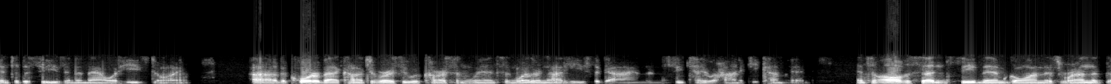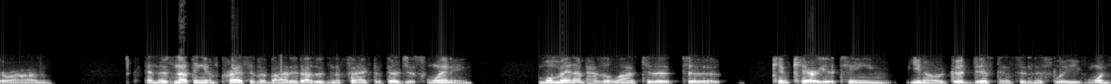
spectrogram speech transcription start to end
into the season, and now what he's doing uh, the quarterback controversy with Carson Wentz and whether or not he's the guy, and then see Taylor Heinicke come in. And to all of a sudden see them go on this run that they're on, and there's nothing impressive about it other than the fact that they're just winning. Momentum has a lot to to can carry a team, you know, a good distance in this league when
